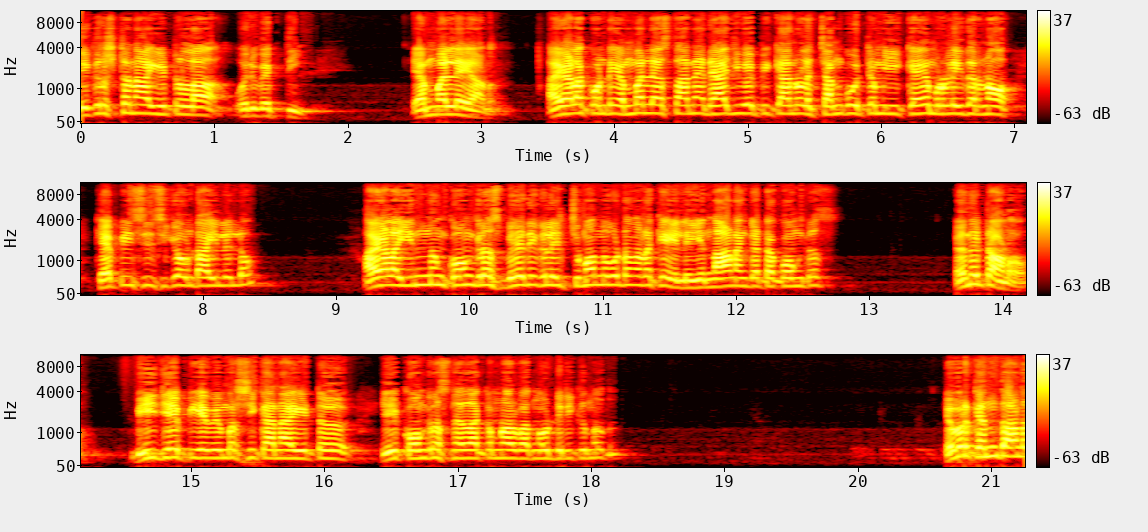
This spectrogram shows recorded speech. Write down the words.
നികൃഷ്ടനായിട്ടുള്ള ഒരു വ്യക്തി എം എൽ എ ആണ്. അയാളെ കൊണ്ട് എം എൽ എ സ്ഥാനം രാജിവെപ്പിക്കാനുള്ള ചങ്കൂറ്റം ഈ കെ മുരളീധരനോ കെ പി സി സിക്കോ ഉണ്ടായില്ലല്ലോ? അയാളെ ഇന്നും കോൺഗ്രസ് വേദികളിൽ ചുമന്നുകൊണ്ട് നടക്കുകയില്ലേ ഈ നാണം കെട്ട കോൺഗ്രസ്. എന്നിട്ടാണോ ബി ജെ പിയെ വിമർശിക്കാനായിട്ട് ഈ കോൺഗ്രസ് നേതാക്കന്മാർ വന്നുകൊണ്ടിരിക്കുന്നത്? ഇവർക്ക് എന്താണ്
